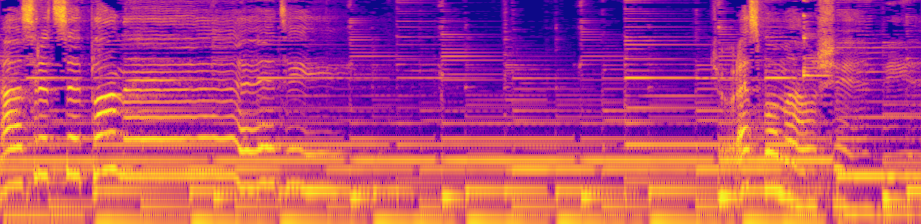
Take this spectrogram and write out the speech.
a srdce planéty. čoraz pomalšie bije.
